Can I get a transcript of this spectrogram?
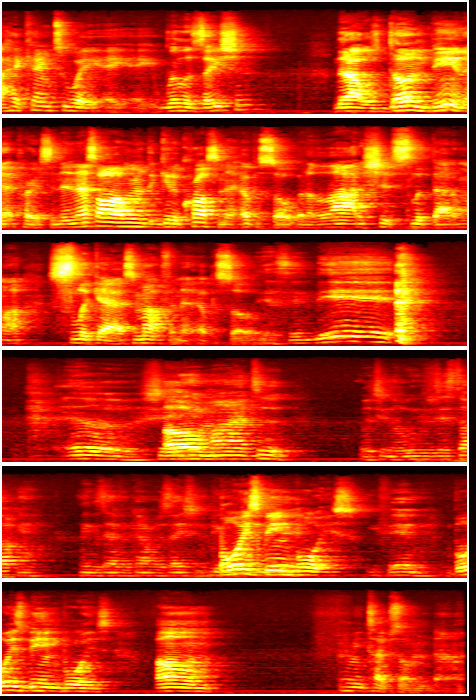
I had came to a, a, a realization that I was done being that person, and that's all I wanted to get across in that episode. But a lot of shit slipped out of my slick ass mouth in that episode. Yes, it did. oh shit. Oh. Mine too. But you know, we was just talking. Niggas having conversation. People Boys being boys, You feel me? boys being boys. Um, let me type something down.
